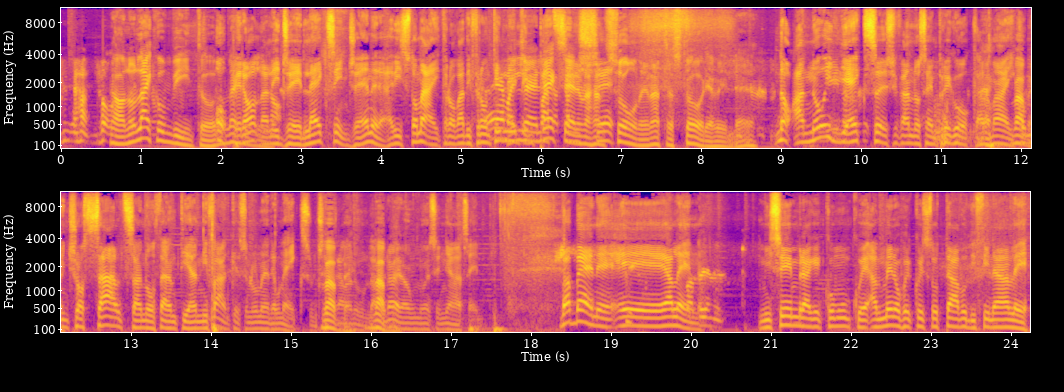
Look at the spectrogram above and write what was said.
sognando. No, non l'hai convinto. Oh, non l'hai però convinto. la legge dell'ex in genere, hai visto mai? Trova di fronte Eh, a Cioè, l'ex era una canzone, è un'altra storia quella. eh. No, a noi gli ex ci fanno sempre gocca, Eh, ormai vabbè. cominciò Salzano tanti anni fa, anche se non era un ex, non c'entrava Vabbè, nulla, vabbè. però era uno che segnava sempre. Va bene, e Va Alen, bene. Mi sembra che comunque almeno per questo ottavo di finale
